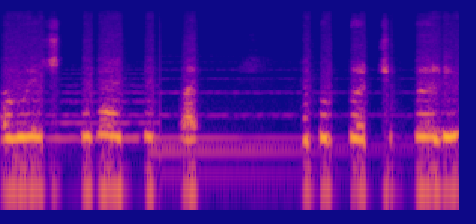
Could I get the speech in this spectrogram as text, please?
I wish that I could like have a bunch of money.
